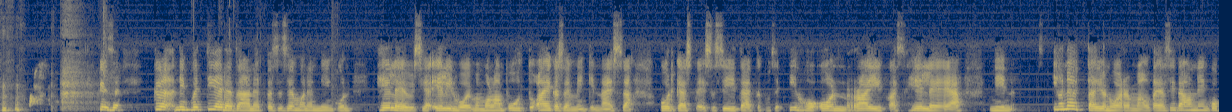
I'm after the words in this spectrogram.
kyllä, se, kyllä niin kuin me tiedetään, että se semmoinen niin kuin heleys ja elinvoima, me ollaan puhuttu aikaisemminkin näissä podcasteissa siitä, että kun se iho on raikas, heleä, niin iho näyttää jo nuoremmalta ja sitä on niin kuin,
